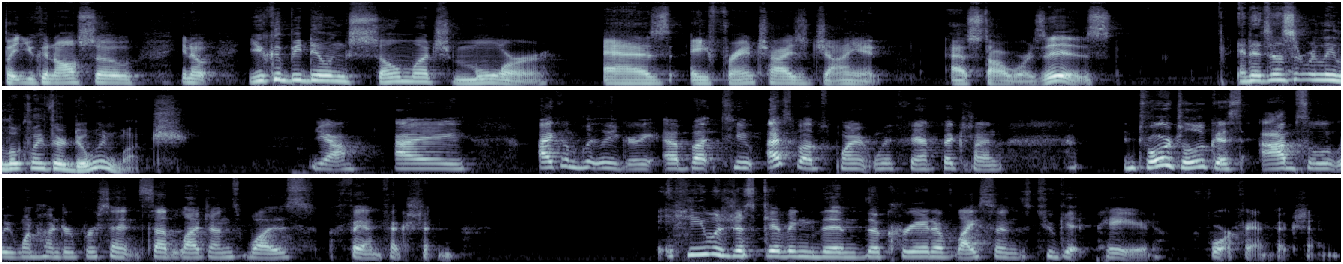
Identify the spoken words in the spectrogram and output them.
But you can also, you know, you could be doing so much more as a franchise giant as Star Wars is, and it doesn't really look like they're doing much. Yeah, I I completely agree. Uh, but to SBub's point with fan fiction, George Lucas absolutely 100% said Legends was fan fiction. He was just giving them the creative license to get paid for fan fiction.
